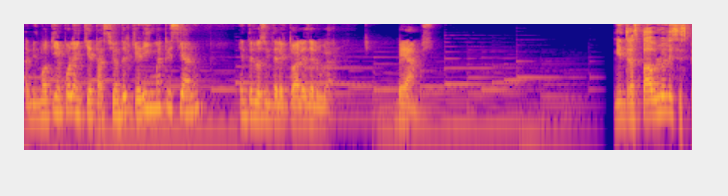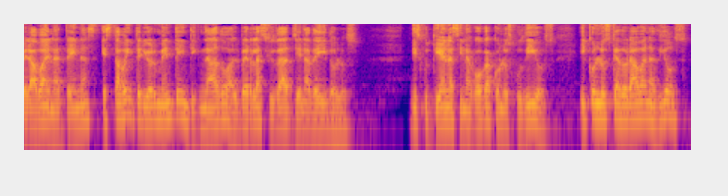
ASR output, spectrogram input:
al mismo tiempo la inquietación del querigma cristiano entre los intelectuales del lugar. Veamos. Mientras Pablo les esperaba en Atenas, estaba interiormente indignado al ver la ciudad llena de ídolos. Discutía en la sinagoga con los judíos y con los que adoraban a Dios,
